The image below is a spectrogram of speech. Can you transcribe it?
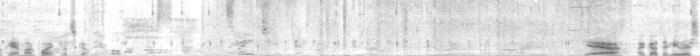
Okay, I'm on point. Let's go. Sweet. Yeah, I got their healers.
